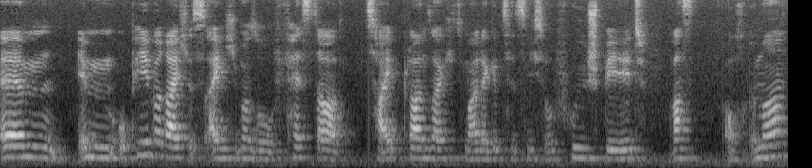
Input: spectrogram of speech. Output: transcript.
ähm, im OP-Bereich ist eigentlich immer so fester Zeitplan, sage ich jetzt mal. Da gibt es jetzt nicht so früh, spät, was auch immer.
